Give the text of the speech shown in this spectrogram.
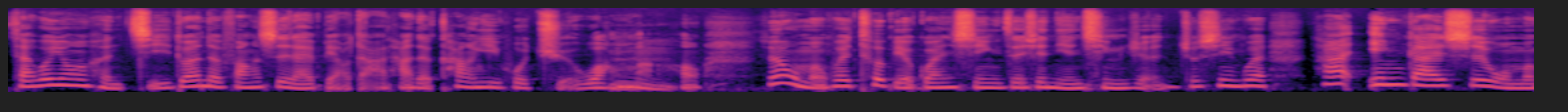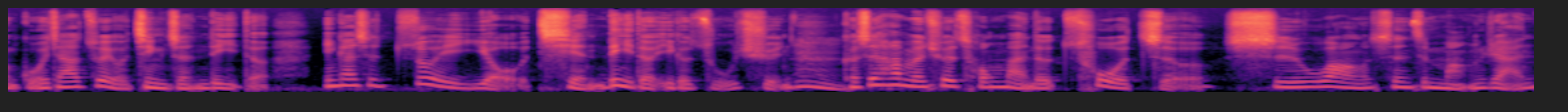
才会用很极端的方式来表达他的抗议或绝望嘛。嗯哈、所以我们会特别关心这些年轻人，就是因为他应该是我们国家最有竞争力的，应该是最有潜力的一个族群。嗯可是他们却充满了挫折、失望，甚至茫然。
